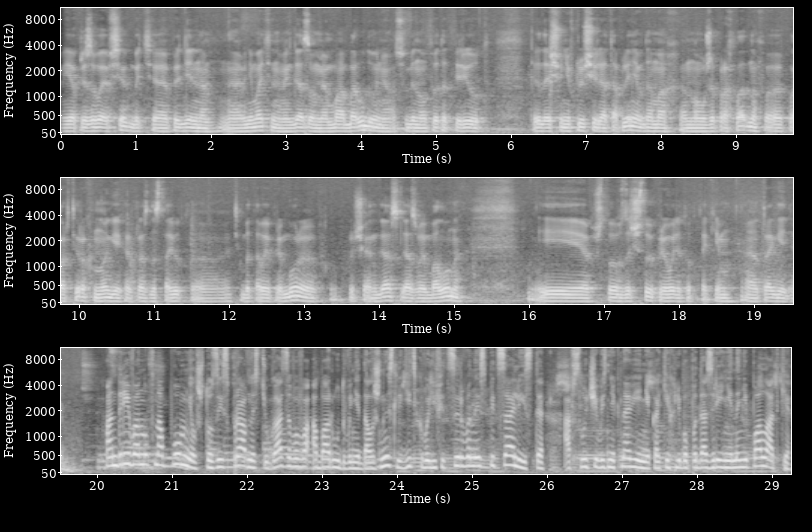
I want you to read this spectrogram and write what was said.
Я призываю всех быть предельно внимательными к газовому оборудованию, особенно вот в этот период когда еще не включили отопление в домах, но уже прохладно в э, квартирах, многие как раз достают э, эти бытовые приборы, включают газ, газовые баллоны, и что зачастую приводит вот к таким э, трагедиям. Андрей Иванов напомнил, что за исправностью газового оборудования должны следить квалифицированные специалисты, а в случае возникновения каких-либо подозрений на неполадки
